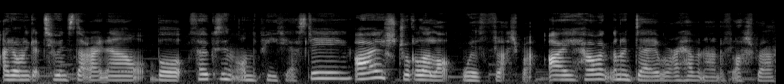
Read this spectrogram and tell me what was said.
I don't want to get too into that right now, but focusing on the PTSD, I struggle a lot with flashback. I haven't gone a day where I haven't had a flashback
